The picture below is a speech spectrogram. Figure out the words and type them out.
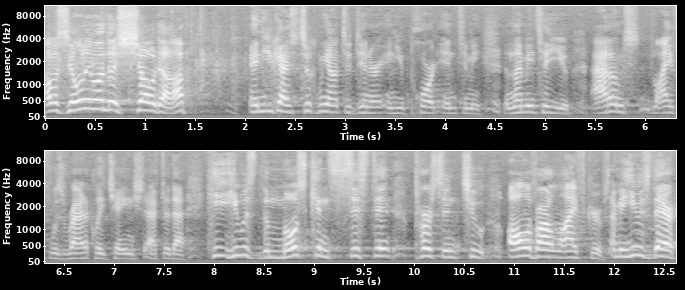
I was the only one that showed up and you guys took me out to dinner and you poured into me. And let me tell you, Adam's life was radically changed after that. He, he was the most consistent person to all of our life groups. I mean, he was there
